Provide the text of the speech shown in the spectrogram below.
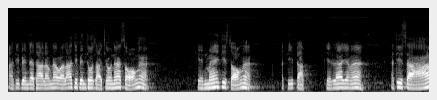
อะที่เป็นตถารมณวาระที่เป็นโทสะชาวนาสองอะ เห็นไหมที่สองอะ อตีตักเห็นแล้วใช่ไหมอที่สาม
